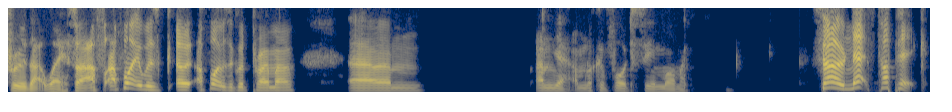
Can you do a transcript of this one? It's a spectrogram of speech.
through that way. So I, I thought it was uh, I thought it was a good promo. Um and yeah, I'm looking forward to seeing more, man. So, next topic.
